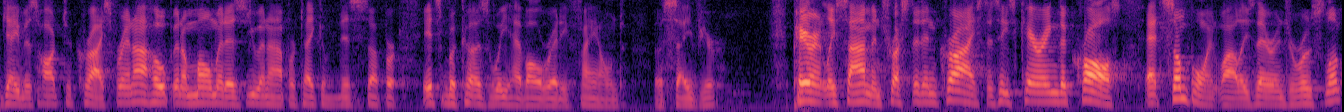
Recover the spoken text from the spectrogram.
gave his heart to Christ. Friend, I hope in a moment as you and I partake of this supper, it's because we have already found a Savior. Apparently, Simon trusted in Christ as he's carrying the cross at some point while he's there in Jerusalem.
